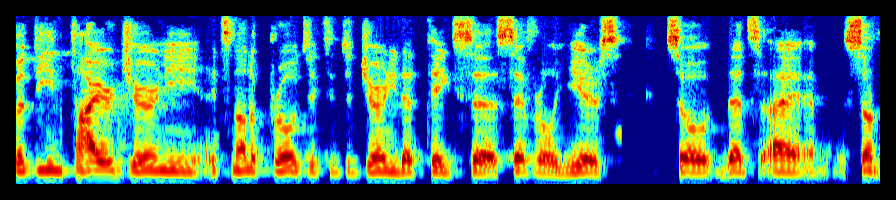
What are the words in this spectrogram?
but the entire journey, it's not a project, it's a journey that takes uh, several years. So that's uh, some.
